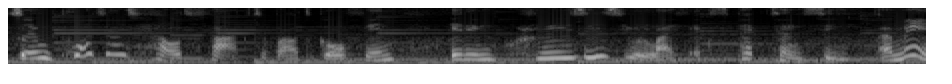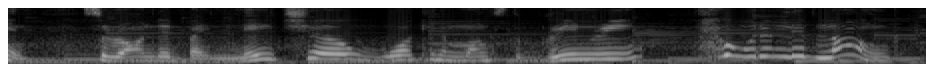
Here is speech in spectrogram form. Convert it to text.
So, important health fact about golfing it increases your life expectancy. I mean, surrounded by nature, walking amongst the greenery, who wouldn't live long?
